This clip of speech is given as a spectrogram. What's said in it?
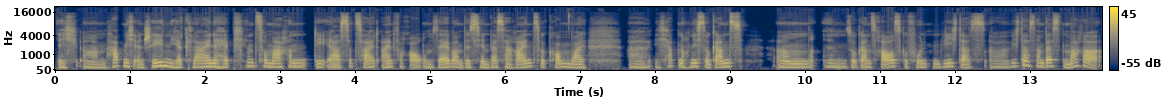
Ich ähm, habe mich entschieden, hier kleine Häppchen zu machen, die erste Zeit einfach auch, um selber ein bisschen besser reinzukommen, weil äh, ich habe noch nicht so ganz ähm, so ganz rausgefunden, wie ich das, äh, wie ich das am besten mache.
